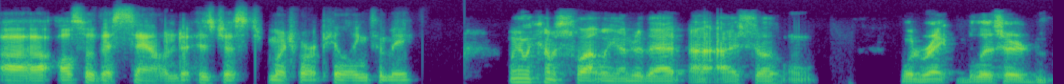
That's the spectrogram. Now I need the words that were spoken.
uh, also the sound is just much more appealing to me. I'm going to come slightly under that. I, I still would rank Blizzard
